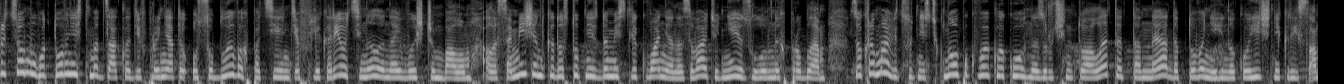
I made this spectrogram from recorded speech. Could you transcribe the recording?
При цьому готовність медзакладів прийняти особливих пацієнтів лікарі оцінили найвищим балом. Але самі жінки доступність до місць лікування називають однією з головних проблем. Зокрема, відсутність кнопок виклику, незручні туалети та неадаптовані гінекологічні крісла.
